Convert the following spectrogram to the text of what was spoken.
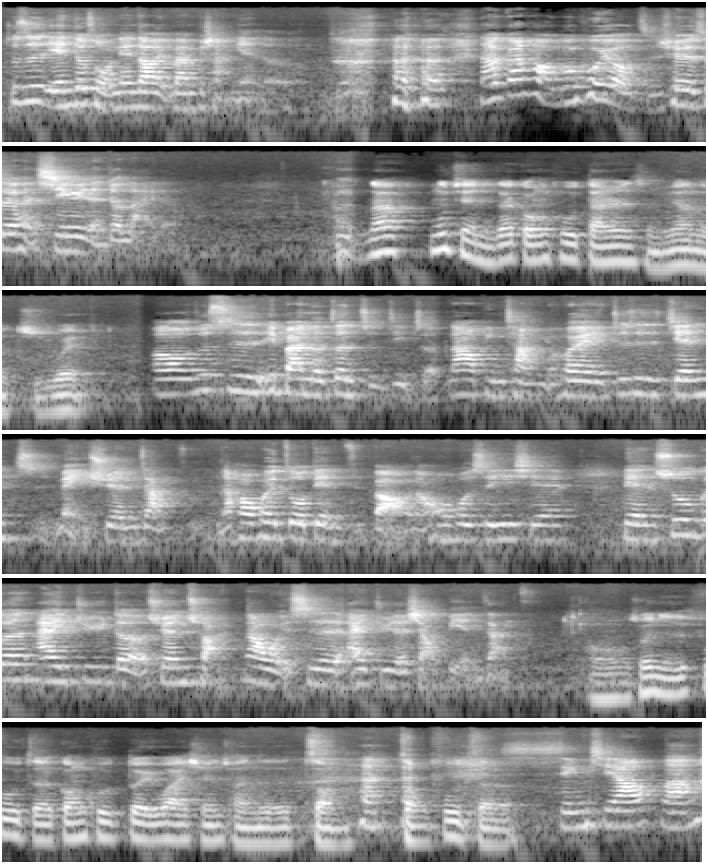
就是研究所念到一半不想念了，然后刚好公库有职缺，所以很幸运的就来了。嗯，那目前你在公库担任什么样的职位？哦，就是一般的正职记者，然后平常也会就是兼职美宣这样子，然后会做电子报，然后或是一些脸书跟 IG 的宣传，那我也是 IG 的小编这样子。哦，所以你是负责公库对外宣传的总 总负责？行销吗？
